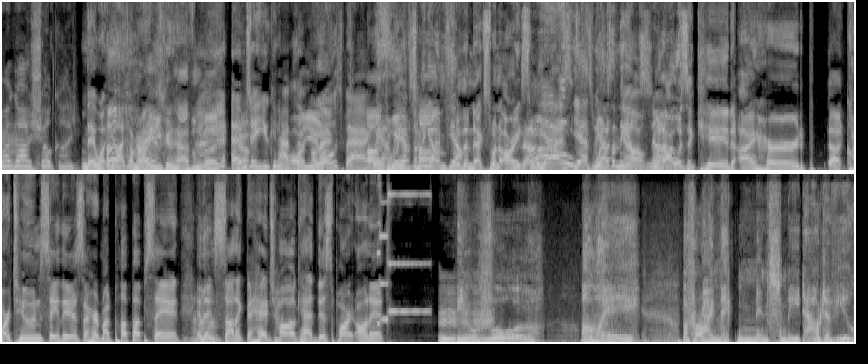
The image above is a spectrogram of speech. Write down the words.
my gosh, so good. They want you like them, All right? right, you can have them, but MJ, you can have All the, you. both bags. Uh, We ha- do we, we have, have something time else, for yeah. the next one? All right. So No. when, yes, yes, we When- have something no, else. no. when I was a kid, I heard uh, cartoons say this. I heard my pup up say it, and Uh-huh. then Sonic the Hedgehog had this part on it. You fool. Away before I make mincemeat out of you.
